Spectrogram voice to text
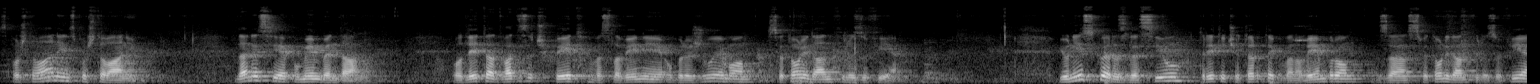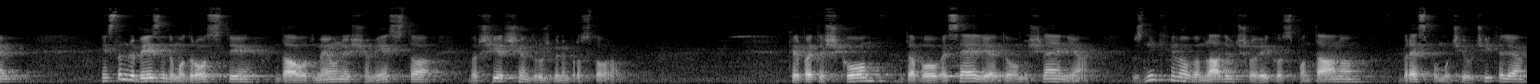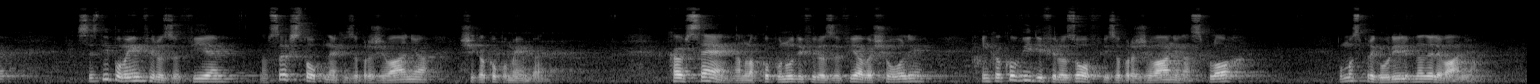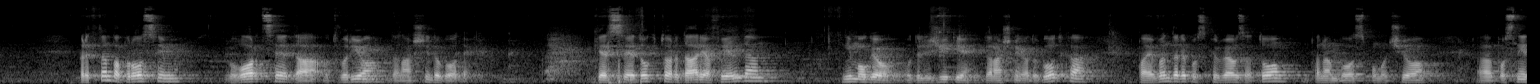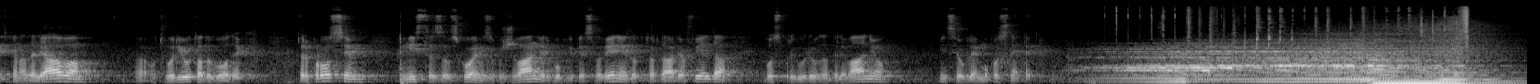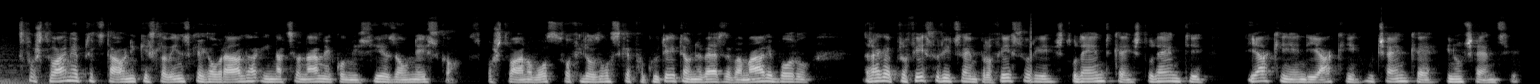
Spoštovani in spoštovani, danes je pomemben dan. Od leta 2005 v Sloveniji obeležujemo Svetovni dan filozofije. UNESCO je razglasil tretji četrtek v novembru za Svetovni dan filozofije in s tem ljubezni do modrosti dal odmevnejše mesto v širšem družbenem prostoru. Ker pa je težko, da bo veselje do mišljenja vzniknilo v mladem človeku spontano, brez pomoči učitelja, se zdi pomen filozofije na vseh stopnjah izobraževanja še kako pomemben. Kaj vse nam lahko ponudi filozofija v šoli in kako vidi filozof izobraževanje nasploh, bomo spregovorili v nadaljevanju. Predtem pa prosim govorce, da otvorijo današnji dogodek. Ker se je dr. Darja Felda ni mogel odeležiti današnjega dogodka, pa je vendarle poskrbel za to, da nam bo s pomočjo eh, posnetka nadaljavo eh, otvoril ta dogodek. Torej prosim, minister za vzgoj in izobraževanje Republike Slovenije, dr. Dario Felda, bo spregovoril v nadaljevanju in se oglejmo posnetek. Spoštovane predstavniki Slovenskega urada in Nacionalne komisije za UNESCO, spoštovano vodstvo Filozofske fakultete Univerze v Mariboru, Drage profesorice in profesori, študentke in študenti, dijaki in dijaki, učenke in učenci.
